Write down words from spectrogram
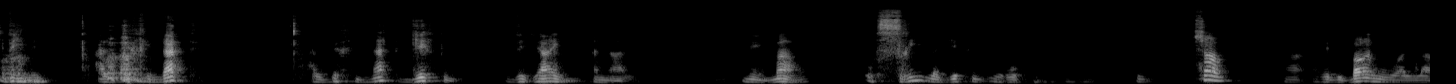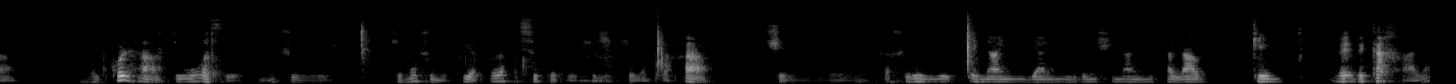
והנה, על בחינת, על בחינת גפן ויין הנ"ל, נאמר, אוסרי לגפן עירו. עכשיו, הרי דיברנו על ה... הרי כל התיאור הזה, כמו שהוא, כמו שהוא מופיע, כל הפסוק הזה של, של הברכה, של חכליל עיניים מיין לבין שיניים מחלב, כן, ו- וכך הלאה,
